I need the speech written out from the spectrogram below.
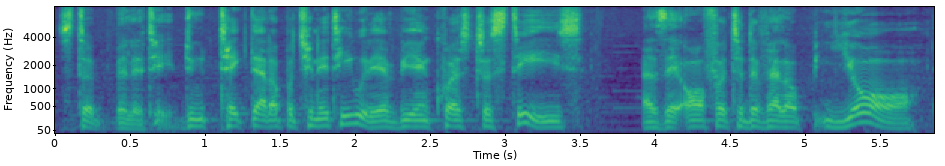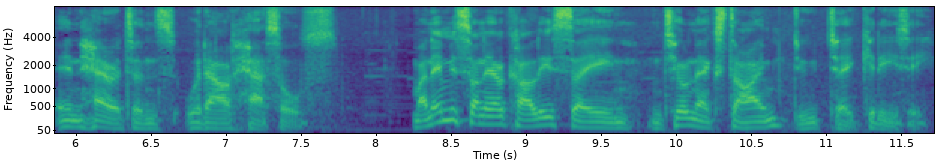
stability. Do take that opportunity with FBN Quest trustees as they offer to develop your inheritance without hassles. My name is Sonia Kali saying, until next time, do take it easy.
